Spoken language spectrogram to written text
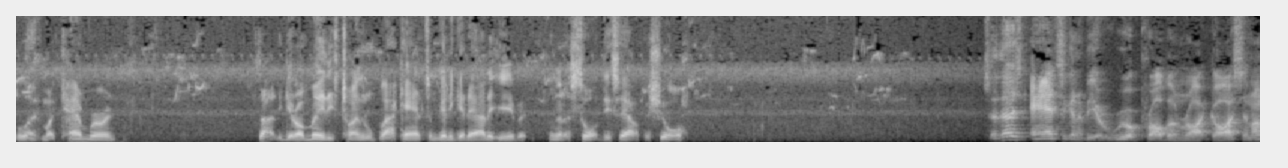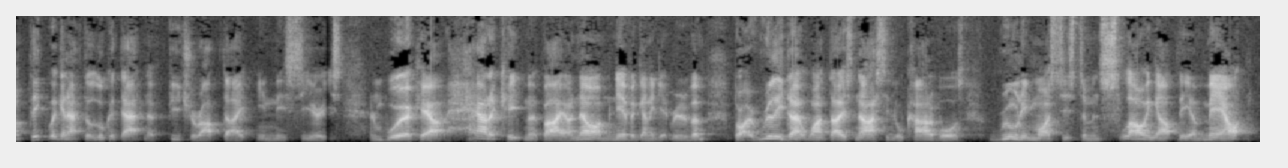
all over my camera and starting to get on me, these tiny little black ants. I'm going to get out of here, but I'm going to sort this out for sure. So those ants are going to be a real problem, right guys? And I think we're going to have to look at that in a future update in this series and work out how to keep them at bay. I know I'm never going to get rid of them, but I really don't want those nasty little carnivores ruining my system and slowing up the amount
